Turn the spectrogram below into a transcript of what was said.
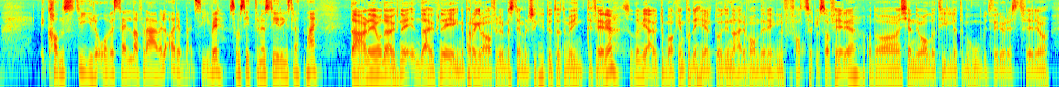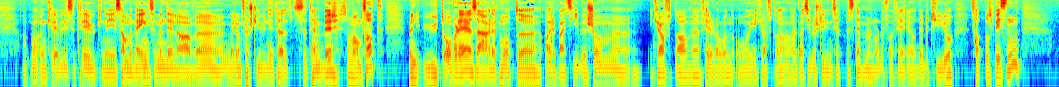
kan styre over selv. Da, for det er vel arbeidsgiver som sitter med styringsretten her. Det er det, og det er jo ikke noe, det er jo ikke noe egne paragrafer eller bestemmelser knyttet til dette med vinterferie. Så det, vi er jo tilbake på de helt ordinære, vanlige reglene for fastsettelse av ferie. Og da kjenner jo alle til dette med hovedferie og restferie. og at man kan kreve disse tre ukene i sammenheng som en del av uh, mellom 1. juni og 30. september som ansatt. Men utover det så er det på en måte arbeidsgiver som uh, i kraft av ferieloven og i kraft av arbeidsgivers styringsrett bestemmer når du får ferie. Og det betyr jo, satt på spissen,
